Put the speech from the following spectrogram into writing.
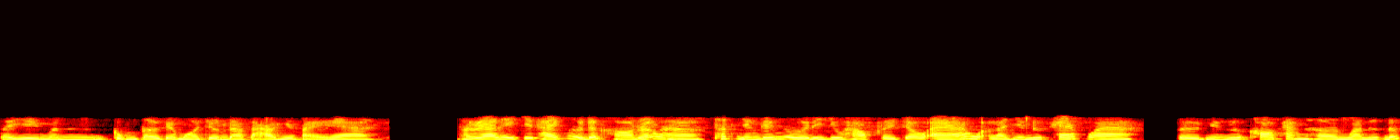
tại vì mình cũng từ cái môi trường đào tạo như vậy ra. Thật ra thì chị thấy người Đức họ rất là thích những cái người đi du học từ châu Á hoặc là những nước khác qua từ những nước khó khăn hơn qua nước Đức.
